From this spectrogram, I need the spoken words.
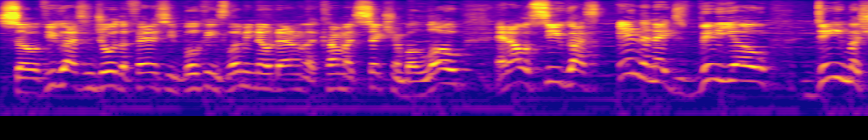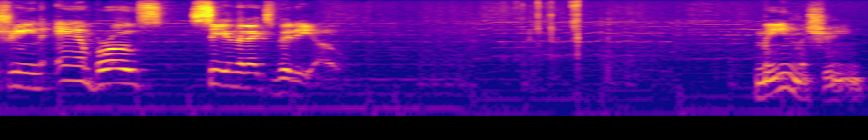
So if you guys enjoy the fantasy bookings, let me know down in the comment section below. And I will see you guys in the next video. Dean Machine Ambrose. See you in the next video. Mean Machine.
